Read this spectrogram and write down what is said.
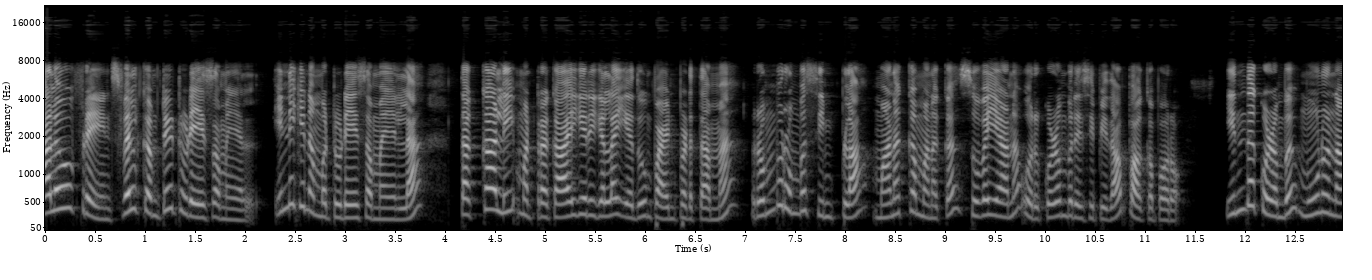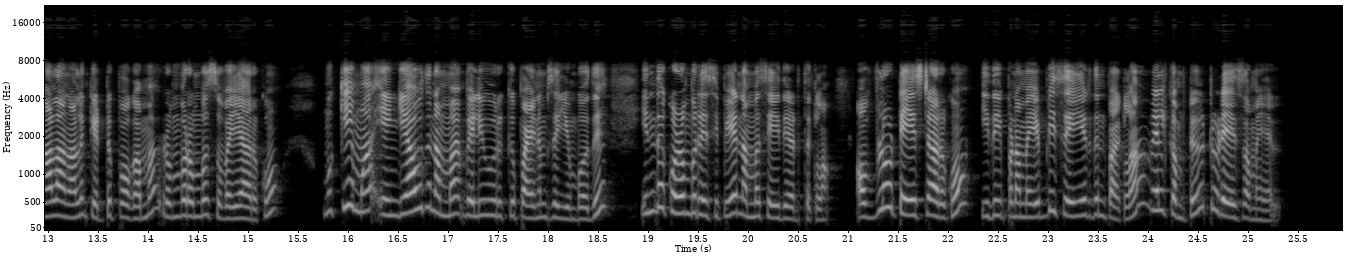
Hello friends welcome to today சமையல் இன்னைக்கு நம்ம டுடே சமையலில் தக்காளி மற்ற காய்கறிகள்லாம் எதுவும் பயன்படுத்தாமல் ரொம்ப ரொம்ப சிம்பிளாக மணக்க மணக்க சுவையான ஒரு குழம்பு ரெசிபி தான் பார்க்க போகிறோம் இந்த குழம்பு மூணு நாளானாலும் கெட்டு போகாமல் ரொம்ப ரொம்ப சுவையாக இருக்கும். முக்கியமாக எங்கேயாவது நம்ம வெளியூருக்கு பயணம் செய்யும்போது இந்த குழம்பு ரெசிபியை நம்ம செய்து எடுத்துக்கலாம். அவ்வளோ டேஸ்ட்டாக இருக்கும். இது இப்போ நம்ம எப்படி செய்யறதுன்னு பார்க்கலாம். வெல்கம் டு டுடே சமையல்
